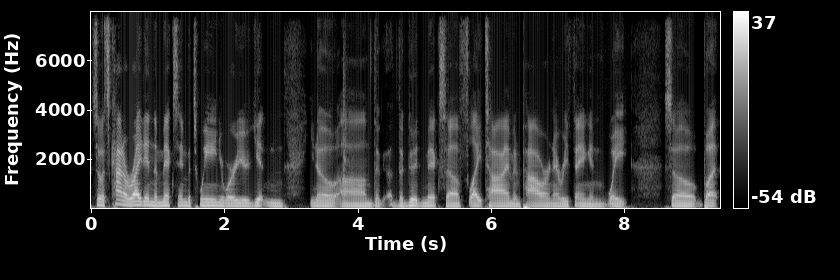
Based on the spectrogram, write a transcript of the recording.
So it's kind of right in the mix in between. You're where you're getting, you know, um, the the good mix of flight time and power and everything and weight. So, but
